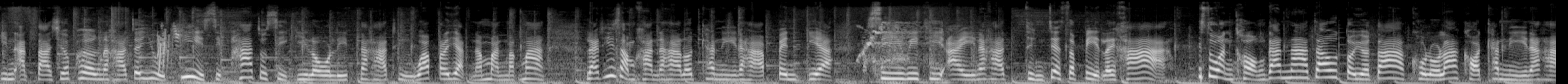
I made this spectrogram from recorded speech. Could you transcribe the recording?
กินอัตราเชื้อเพลิงนะคะ จะอยู่ที่ 15.4 กิโลลิตรนะคะ ถือว่าประหยัดน้ำมันมากๆ และที่สำคัญนะคะ รถคันนี้นะคะ เป็นเกียร์ CVTi นะคะ ถึง 7 สปีดเลยค่ะส่วนของด้านหน้าเจ้า Toyota Corolla Cross คันนี้นะคะ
